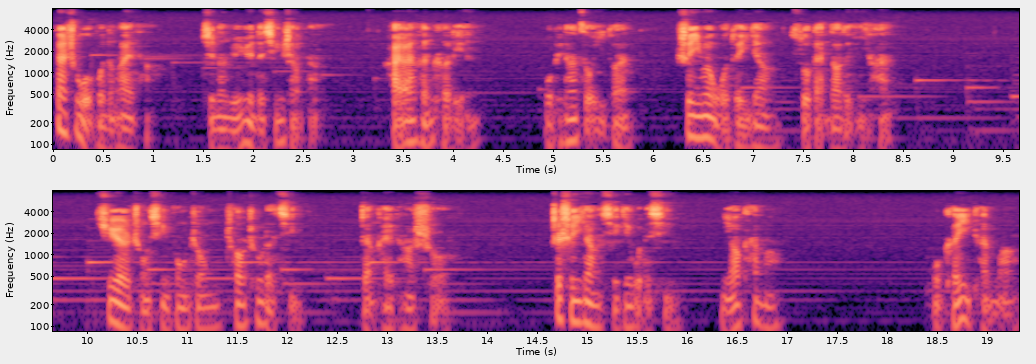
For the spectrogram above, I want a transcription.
但是我不能爱他，只能远远地欣赏他。海安很可怜。我陪他走一段，是因为我对样所感到的遗憾。旭儿从信封中抽出了信，展开他说：“这是样写给我的信，你要看吗？”“我可以看吗？”“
